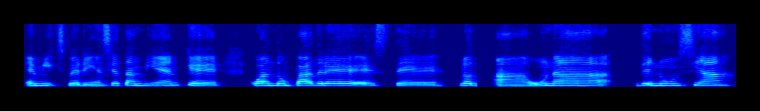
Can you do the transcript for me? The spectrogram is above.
en mi experiencia también, que cuando un padre este, lo, a una denuncia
